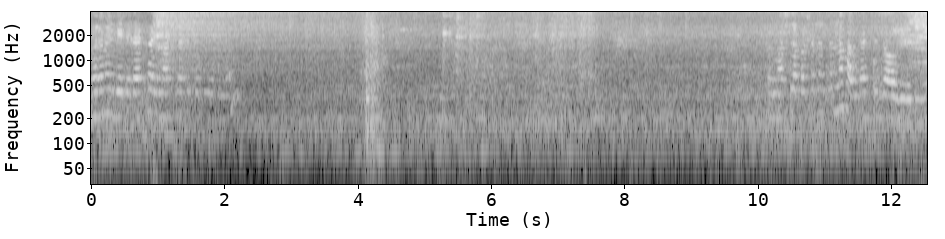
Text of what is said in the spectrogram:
এবার আমি বেটে রাখা এই মশলাটুকু দিয়ে দিলাম। মশলা কষানোর জন্য হালকা একটু জল দিয়ে দিই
